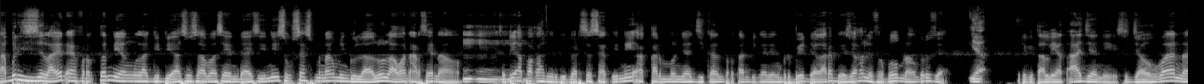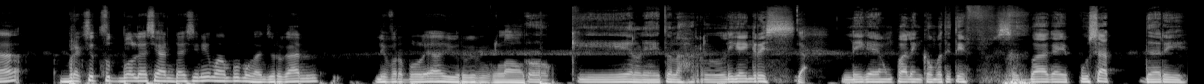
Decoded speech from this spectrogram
Tapi di sisi lain Everton yang lagi diasuh sama Sendais ini sukses menang minggu lalu lawan Arsenal. Mm-mm. Jadi apakah Derby Merseyside ini akan menyajikan pertandingan yang berbeda? Karena biasanya kan Liverpool menang terus ya. Ya. Jadi kita lihat aja nih sejauh mana Brexit footballnya Sendais ini mampu menghancurkan Liverpoolnya Jurgen Klopp. Gokil ya itulah Liga Inggris. Ya. Liga yang paling kompetitif sebagai pusat dari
